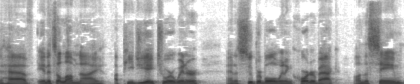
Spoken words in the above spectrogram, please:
to have in its alumni a PGA Tour winner and a Super Bowl winning quarterback on the same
